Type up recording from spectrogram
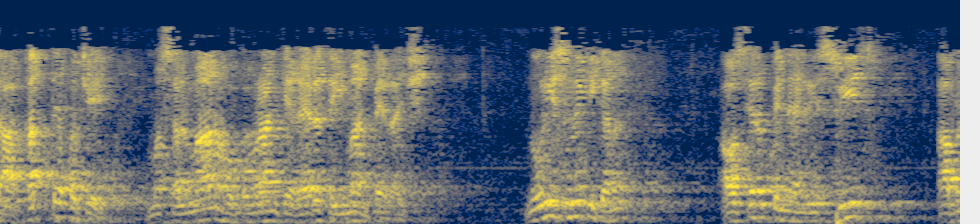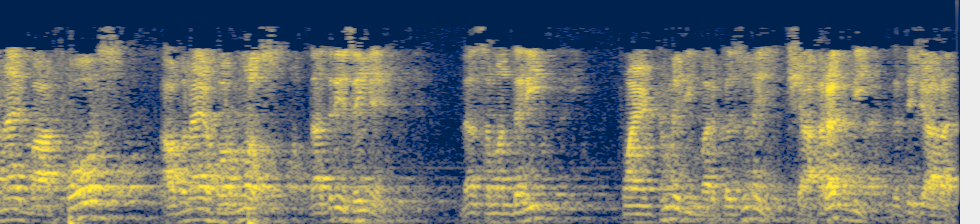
طاقت ته خو چې مسلمان حکمران کې غیرت ایمان پیدا شي نوري سونه کی کنه او صرف په نهري سویز ابنای بارفورس ابنای هرمز دا درې ځینې دا سمندري پوینټونه دي مرکزونه دي شهرک دي د تجارت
